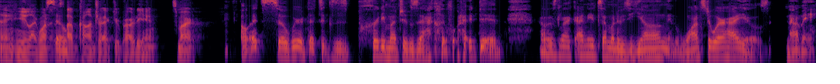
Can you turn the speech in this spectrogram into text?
you like want to so, subcontract your partying. Smart. Oh, it's so weird. That's ex- pretty much exactly what I did. I was like, I need someone who's young and wants to wear high heels, not me.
